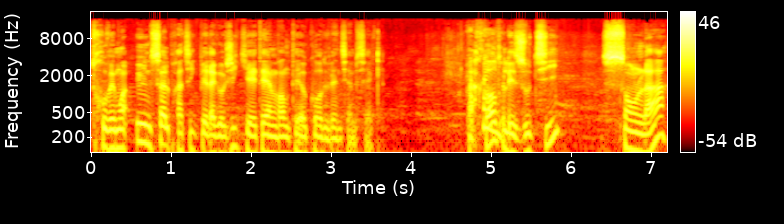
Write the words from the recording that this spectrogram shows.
trouvez-moi une seule pratique pédagogique qui a été inventée au cours du XXe siècle. Par contre, les outils sont là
